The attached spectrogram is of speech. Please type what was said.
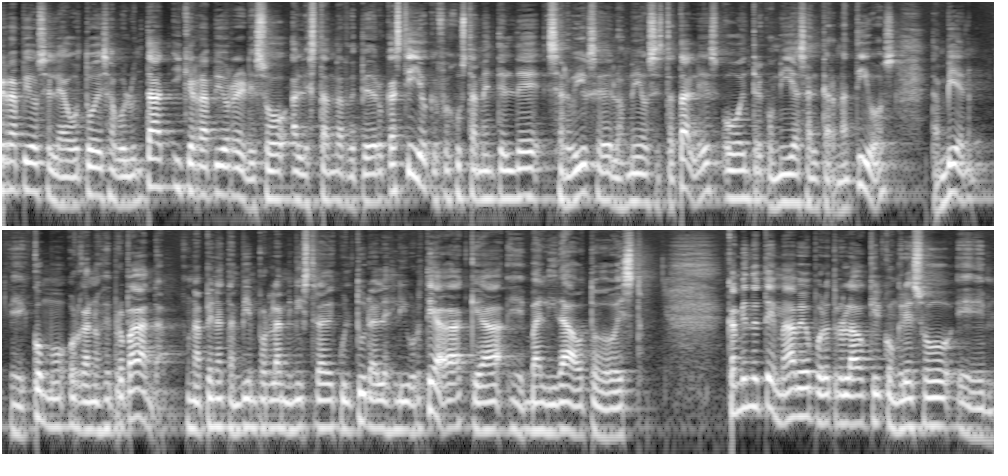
Qué rápido se le agotó esa voluntad y qué rápido regresó al estándar de Pedro Castillo, que fue justamente el de servirse de los medios estatales o entre comillas alternativos, también eh, como órganos de propaganda. Una pena también por la ministra de Cultura, Leslie Urteaga, que ha eh, validado todo esto. Cambiando de tema, veo por otro lado que el Congreso, eh,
